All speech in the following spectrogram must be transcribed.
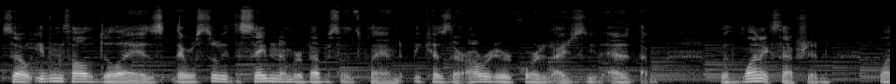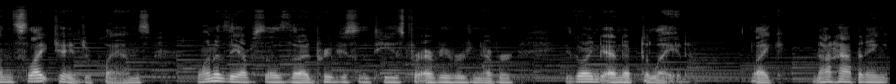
So, even with all the delays, there will still be the same number of episodes planned because they're already recorded, I just need to edit them. With one exception, one slight change of plans, one of the episodes that I'd previously teased for every version ever is going to end up delayed. Like, not happening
